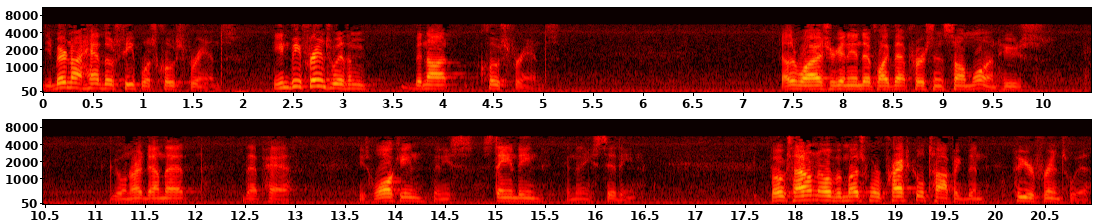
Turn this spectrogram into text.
you better not have those people as close friends. You can be friends with them, but not close friends. Otherwise, you're going to end up like that person in Psalm 1 who's going right down that, that path. He's walking, then he's standing, and then he's sitting. Folks, I don't know of a much more practical topic than who you're friends with.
